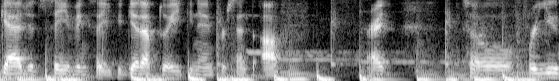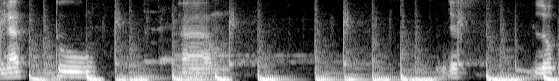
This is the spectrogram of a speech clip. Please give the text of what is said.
gadget savings so you could get up to 89% off, right? So for you not to um, just look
